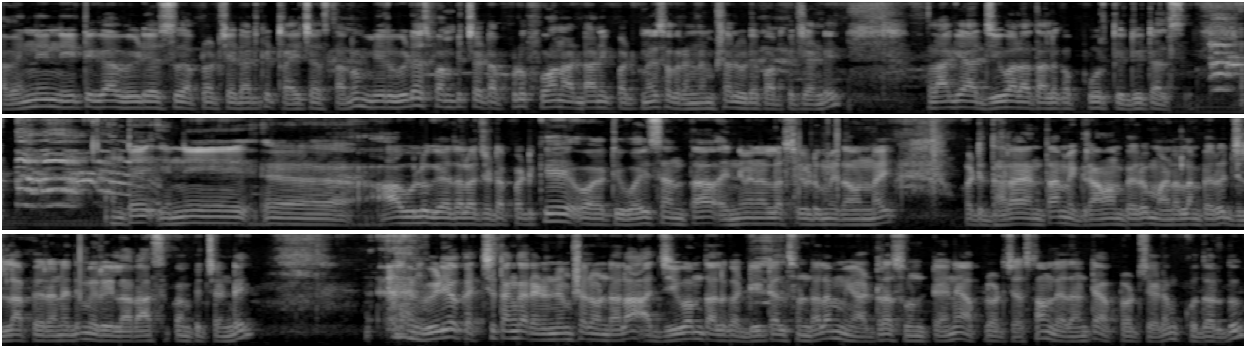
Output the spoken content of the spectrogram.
అవన్నీ నీట్గా వీడియోస్ అప్లోడ్ చేయడానికి ట్రై చేస్తాను మీరు వీడియోస్ పంపించేటప్పుడు ఫోన్ అడ్డానికి పట్టుకునేసి ఒక రెండు నిమిషాలు వీడియో పంపించండి. అలాగే ఆ జీవాల తాలూకా పూర్తి డీటెయిల్స్. అంటే ఎన్ని ఆవులు గేదెలు వచ్చేటప్పటికి వాటి వయసు ఎంత ఎన్ని నెలల సీడు మీద ఉన్నాయి వాటి ధర ఎంత మీ గ్రామం పేరు మండలం పేరు జిల్లా పేరు అనేది మీరు ఇలా రాసి పంపించండి. వీడియో ఖచ్చితంగా రెండు నిమిషాలు ఉండాలా? ఆ జీవం తాలూకా డీటెయిల్స్ ఉండాలా? మీ అడ్రస్ ఉంటేనే అప్లోడ్ చేస్తాం. లేదంటే అప్లోడ్ చేయడం కుదరదు.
